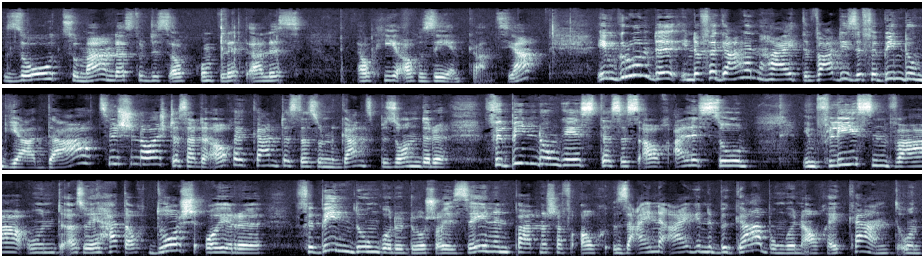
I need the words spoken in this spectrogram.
so zu machen, dass du das auch komplett alles auch hier auch sehen kannst, ja. Im Grunde, in der Vergangenheit war diese Verbindung ja da zwischen euch. Das hat er auch erkannt, dass das so eine ganz besondere Verbindung ist, dass es auch alles so im Fließen war. Und also er hat auch durch eure Verbindung oder durch eure Seelenpartnerschaft auch seine eigenen Begabungen auch erkannt. Und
